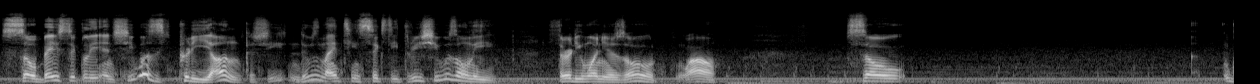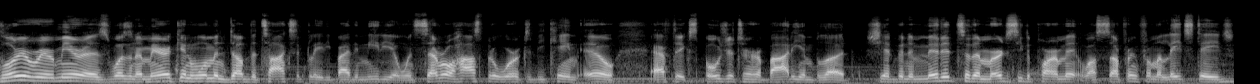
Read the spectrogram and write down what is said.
So basically and she was pretty young cuz she it was 1963 she was only 31 years old. Wow so Gloria Ramirez was an American woman dubbed the Toxic Lady by the media when several hospital workers became ill after exposure to her body and blood. She had been admitted to the emergency department while suffering from a late stage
